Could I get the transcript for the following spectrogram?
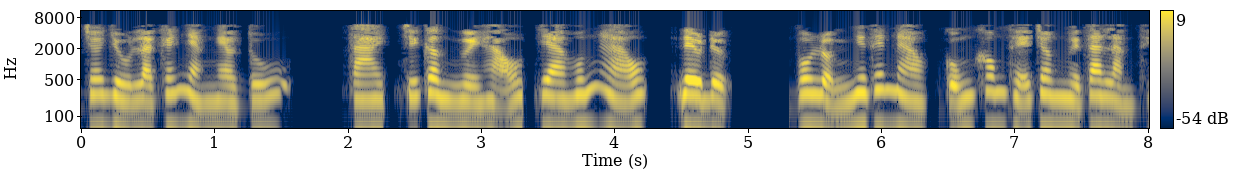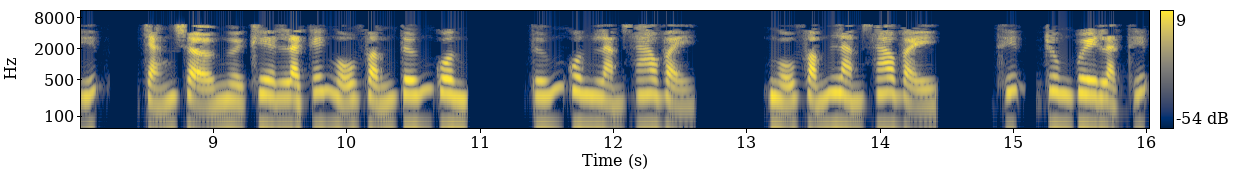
cho dù là cái nhà nghèo tú, tài, chỉ cần người hảo, gia huấn hảo, đều được. Vô luận như thế nào, cũng không thể cho người ta làm thiếp, chẳng sợ người kia là cái ngũ phẩm tướng quân. Tướng quân làm sao vậy? Ngũ phẩm làm sao vậy? thiếp, trung quy là thiếp.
